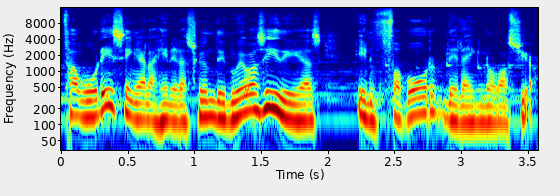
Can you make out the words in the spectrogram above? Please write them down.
favorecen a la generación de nuevas ideas en favor de la innovación.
